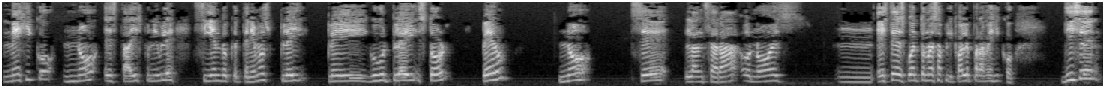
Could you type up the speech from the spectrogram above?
México no está disponible, siendo que tenemos Play, Play, Google Play Store, pero no se lanzará o no es, mm, este descuento no es aplicable para México. Dicen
